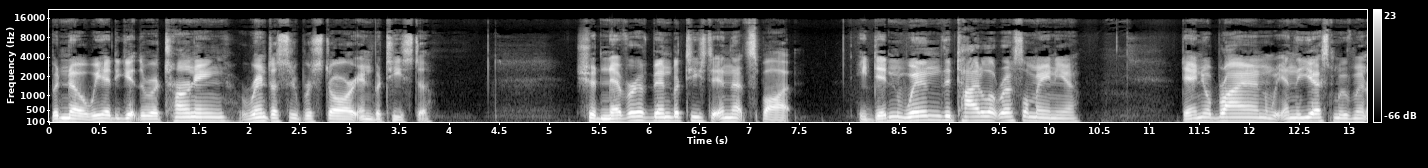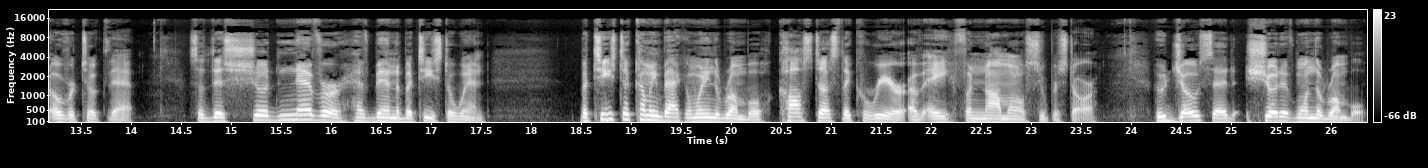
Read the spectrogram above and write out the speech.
But no, we had to get the returning rent a superstar in Batista. Should never have been Batista in that spot. He didn't win the title at WrestleMania. Daniel Bryan in the Yes movement overtook that. So this should never have been a Batista win. Batista coming back and winning the Rumble cost us the career of a phenomenal superstar, who Joe said should have won the Rumble.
